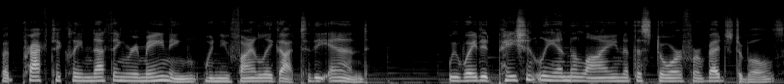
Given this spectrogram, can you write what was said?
but practically nothing remaining when you finally got to the end. We waited patiently in the line at the store for vegetables,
